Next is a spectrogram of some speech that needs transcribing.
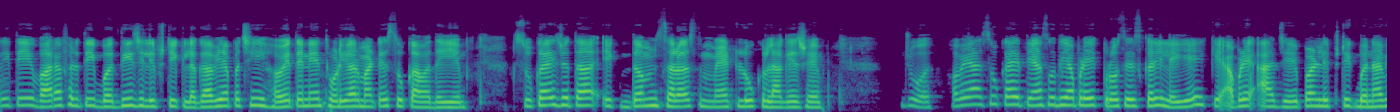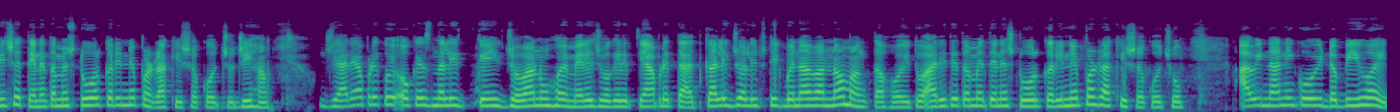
રીતે વારાફરતી બધી જ લિપસ્ટિક લગાવ્યા પછી હવે તેને થોડીવાર માટે સુકાવા દઈએ. સુકાઈ જતાં એકદમ સરસ મેટ લુક લાગે છે. જુઓ, હવે આ સુકાય ત્યાં સુધી આપણે એક પ્રોસેસ કરી લઈએ કે આપણે આ જે પણ લિપસ્ટિક બનાવી છે તેને તમે સ્ટોર કરીને પણ રાખી શકો છો. જી હા. જ્યારે આપણે કોઈ ઓકેઝનલી કંઈ જવાનું હોય મેરેજ વગેરે ત્યાં આપણે તાત્કાલિક જો લિપસ્ટિક બનાવવા ન માંગતા હોય તો આ રીતે તમે તેને સ્ટોર કરીને પણ રાખી શકો છો. આવી નાની કોઈ ડબ્બી હોય,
